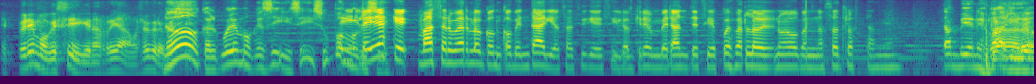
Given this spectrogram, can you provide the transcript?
Esperemos que sí, que nos riamos, yo creo que No, sí. calculemos que sí, sí, supongo Sí, que la idea sí. es que va a ser verlo con comentarios, así que si lo quieren ver antes y después verlo de nuevo con nosotros también. También es Claro, válido, es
